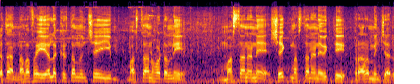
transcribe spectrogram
గత నలభై ఏళ్ళ క్రితం నుంచే ఈ మస్తాన్ హోటల్ని మస్తాన్ అనే షేక్ మస్తాన్ అనే వ్యక్తి ప్రారంభించారు.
